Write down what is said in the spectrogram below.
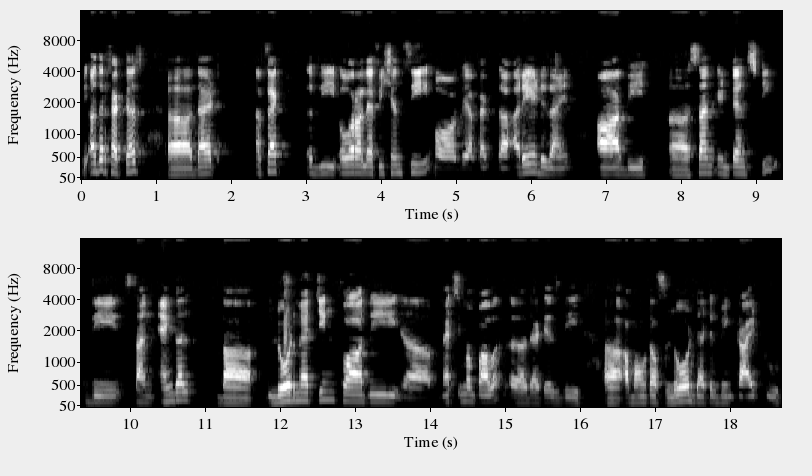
The other factors that affect the overall efficiency or they affect the array design are the uh, sun intensity, the sun angle, the load matching for the uh, maximum power uh, that is the uh, amount of load that is being tried to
